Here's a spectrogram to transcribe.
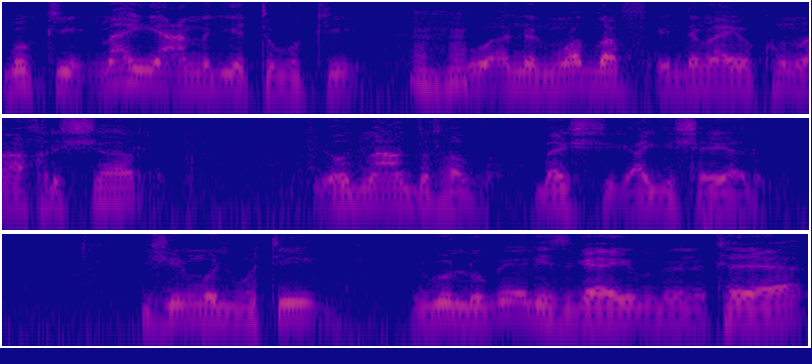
بوكي ما هي عملية بوكي. هو أن الموظف عندما يكون آخر الشهر يعود ما عنده فضة باش يعيش عياله يشيل من البوتيك يقول له بيع لي من كذا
